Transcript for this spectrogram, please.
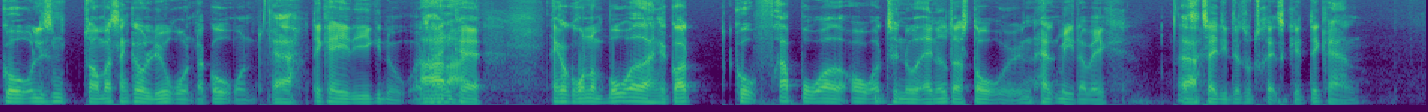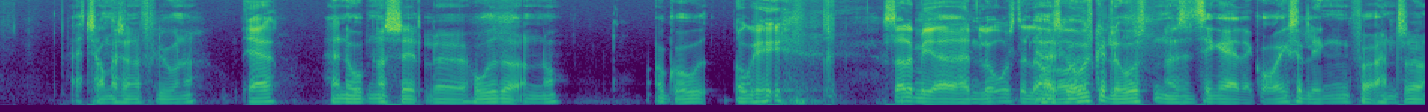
gå, ligesom Thomas, han kan jo løbe rundt og gå rundt. Ja. Det kan Eddie ikke endnu. Altså, Ah, han, nej. kan, han kan gå rundt om bordet, og han kan godt gå fra bordet over til noget andet, der står en halv meter væk. Ja. Ja. Altså tage de der to-tre skridt, det kan han. Ja, Thomas han er flyvende. Ja, Han åbner selv øh, hoveddøren nu og går ud. okay. Så er det mere, at han låst eller Ja, jeg skal noget. huske at låse den, og så tænker jeg, at der går ikke så længe, før han så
